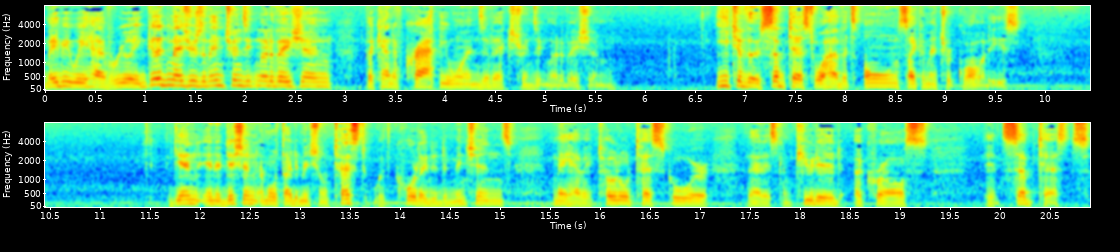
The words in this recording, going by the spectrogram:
Maybe we have really good measures of intrinsic motivation, but kind of crappy ones of extrinsic motivation. Each of those subtests will have its own psychometric qualities. Again, in addition, a multidimensional test with correlated dimensions may have a total test score that is computed across its subtests.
